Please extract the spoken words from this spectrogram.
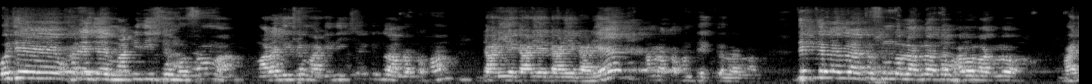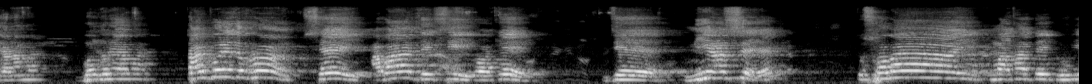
ওই যে ওখানে যে মাটি দিচ্ছে মুসলমান, মারা গেছে, মাটি দিচ্ছে, কিন্তু আমরা তখন দাঁড়িয়ে দাঁড়িয়ে দাঁড়িয়ে দাঁড়িয়ে আমরা তখন দেখতে লাগলাম। দেখতে লাগল, এত সুন্দর লাগল, এত ভালো লাগল। ভাইজান আমার, বন্ধুরা আমার তারপরে তখন সেই আবার দেখছি ওকে যে নিয়ে আসছে, তো সবাই মাথাতে টুপি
